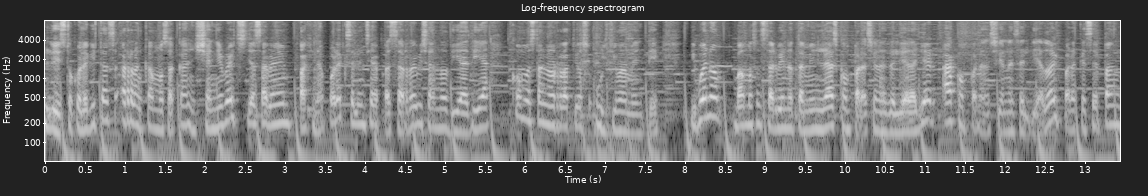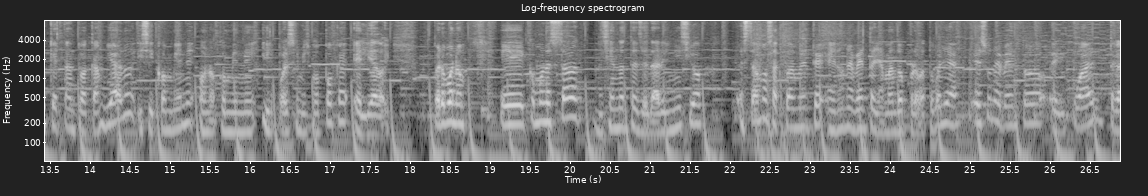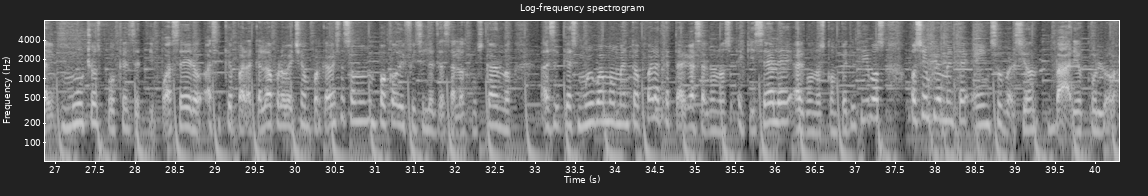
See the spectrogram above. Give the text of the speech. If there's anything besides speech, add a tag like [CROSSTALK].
Listo coleguitas, arrancamos acá en Shiny Rates, ya saben, página por excelencia de pasar revisando día a día cómo están los ratios últimamente. Y bueno, vamos a estar viendo también las comparaciones del día de ayer a comparaciones del día de hoy para que sepan qué tanto ha cambiado y si conviene o no conviene ir por ese mismo Poké el día de hoy. Pero bueno, eh, como les estaba diciendo antes de dar inicio, estamos actualmente en un evento llamado Prueba tu Valía. Es un evento el cual trae muchos Pokés de tipo acero, así que para que lo aprovechen porque a veces son un poco difíciles de estarlos buscando. Así que es muy buen momento para que te hagas algunos XL, algunos competitivos o simplemente en su versión variocolor.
